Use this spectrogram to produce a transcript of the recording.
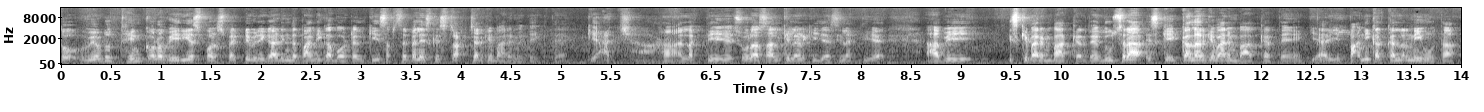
तो we have to think on a various perspective regarding the पानी का बॉटल की। सबसे पहले इसके स्ट्रक्चर के बारे में देखते हैं कि अच्छा हाँ लगती है, सोलह साल की लड़की जैसी लगती है। अभी इसके बारे में बात करते हैं। दूसरा, इसके कलर के बारे में बात करते हैं कि यार, ये पानी का कलर नहीं होता।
